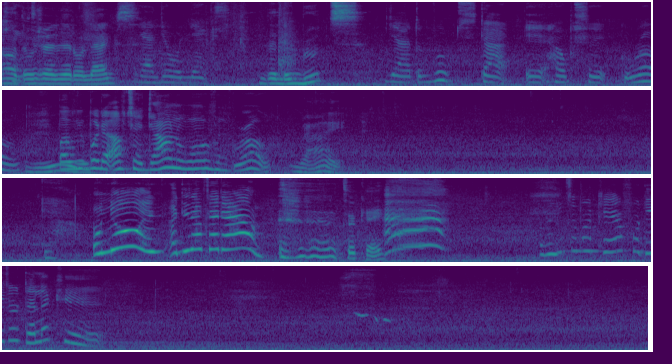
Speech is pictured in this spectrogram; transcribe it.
Oh, those are little legs. Yeah, little legs. The little roots. Yeah, the roots that it helps it grow. But we Ooh, put it upside down, it won't even grow. Right. Yeah. Oh no, I, I did upside down. it's okay. Ah! I'm being super careful. These are delicate. Be sucky.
